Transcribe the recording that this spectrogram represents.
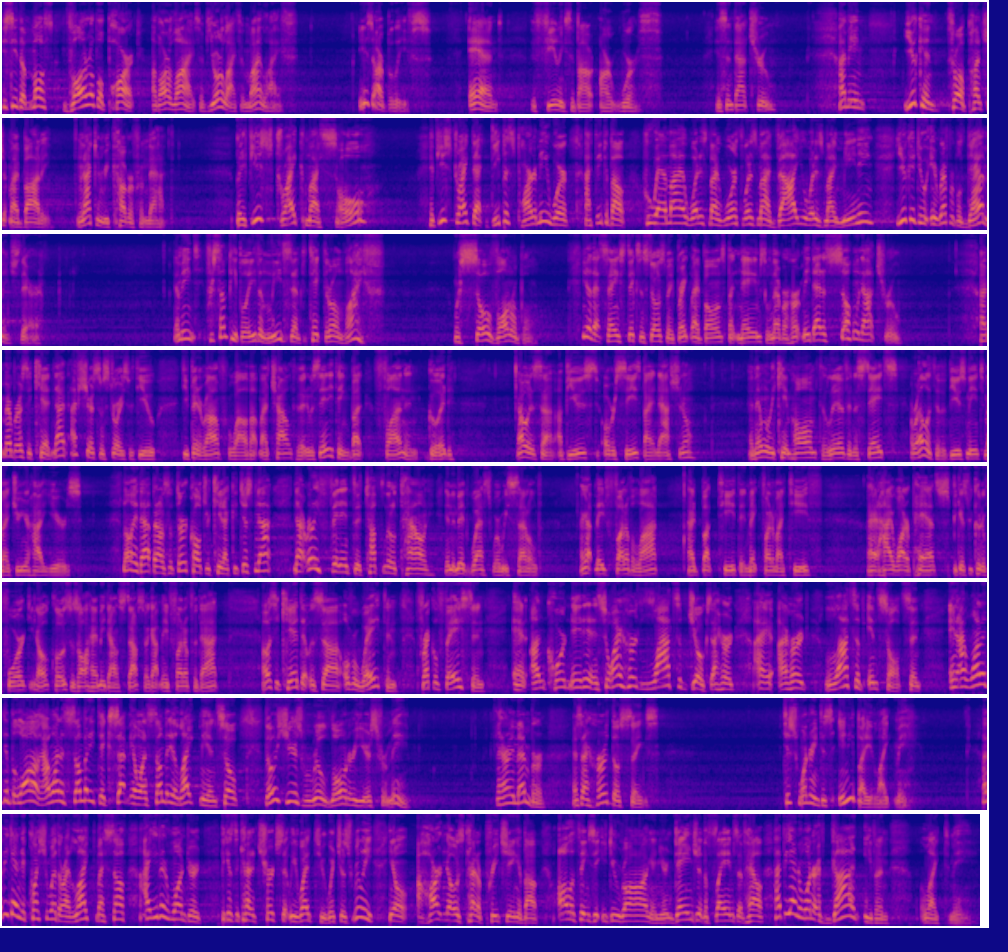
You see, the most vulnerable part of our lives, of your life and my life, is our beliefs and the feelings about our worth. Isn't that true? I mean, you can throw a punch at my body, and I can recover from that. But if you strike my soul, if you strike that deepest part of me where I think about who am I, what is my worth, what is my value, what is my meaning, you could do irreparable damage there. I mean, for some people, it even leads them to take their own life. We're so vulnerable. You know that saying, sticks and stones may break my bones, but names will never hurt me? That is so not true. I remember as a kid, and I've shared some stories with you if you've been around for a while about my childhood. It was anything but fun and good. I was uh, abused overseas by a national. And then when we came home to live in the States, a relative abused me into my junior high years. Not only that, but I was a third culture kid. I could just not, not really fit into the tough little town in the Midwest where we settled. I got made fun of a lot. I had buck teeth. They'd make fun of my teeth. I had high water pants because we couldn't afford, you know, clothes was all hand-me-down stuff, so I got made fun of for that. I was a kid that was uh, overweight and freckle-faced and, and uncoordinated. And so I heard lots of jokes. I heard, I, I heard lots of insults. And, and I wanted to belong. I wanted somebody to accept me. I wanted somebody to like me. And so those years were real loner years for me. And I remember as I heard those things, just wondering, does anybody like me? I began to question whether I liked myself. I even wondered, because the kind of church that we went to, which was really, you know, a hard nosed kind of preaching about all the things that you do wrong and you're in danger of the flames of hell, I began to wonder if God even liked me.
